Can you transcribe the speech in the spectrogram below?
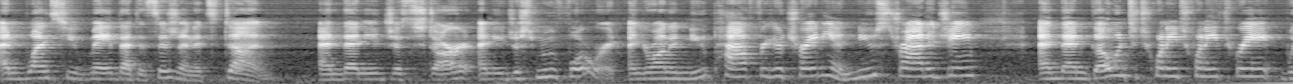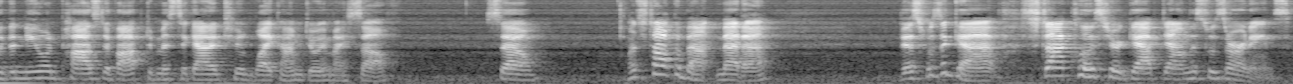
and once you've made that decision, it's done. And then you just start and you just move forward. And you're on a new path for your trading, a new strategy and then go into 2023 with a new and positive, optimistic attitude like I'm doing myself. So let's talk about Meta. This was a gap. Stock closed here, gap down. This was earnings.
